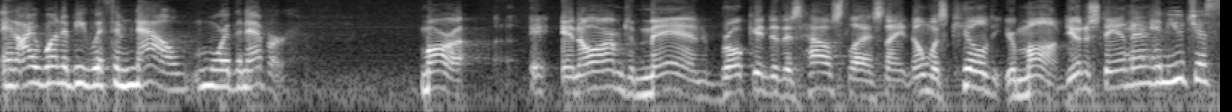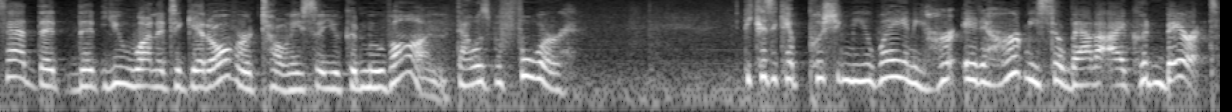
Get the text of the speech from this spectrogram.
And I want to be with him now more than ever. Marah, an armed man broke into this house last night and almost killed your mom. Do you understand that? And you just said that, that you wanted to get over Tony so you could move on. That was before. Because he kept pushing me away and he hurt it hurt me so bad I couldn't bear it.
